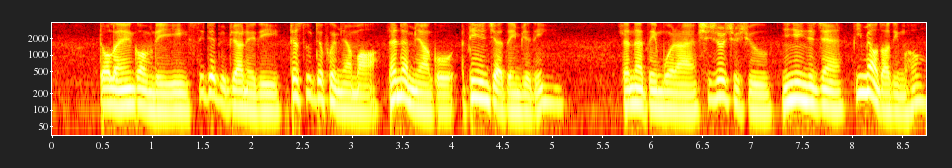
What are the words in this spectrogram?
။တော်လိုင်းကော်မတီ၏စစ်တပ်ပြပြနေသည့်တက်စုတပ်ဖွဲ့များမှလက်နက်များကိုအတင်းအကျပ်သိမ်းပစ်သည်။လက်နက်သိမ်းပွဲတိုင်းရှူရှူရှူရှူငင်းငင်းကြမ်းကြမ်းပြီးမြောက်သွားသည်မဟုတ်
